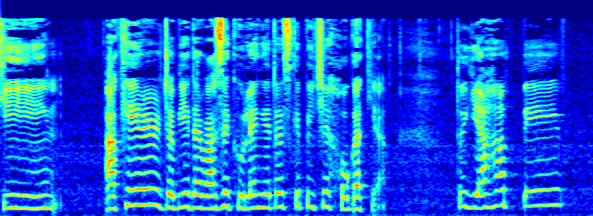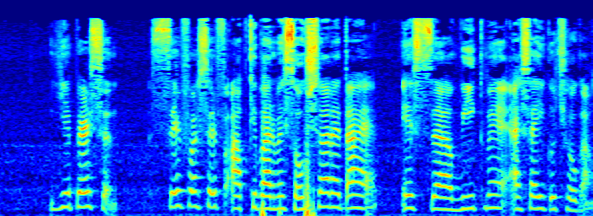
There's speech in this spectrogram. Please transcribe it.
कि आखिर जब ये दरवाजे खुलेंगे तो इसके पीछे होगा क्या? तो यहाँ पे ये पर्सन सिर्फ़ और सिर्फ़ आपके बारे में सोचता रहता है, इस वीक में ऐसा ही कुछ होगा।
